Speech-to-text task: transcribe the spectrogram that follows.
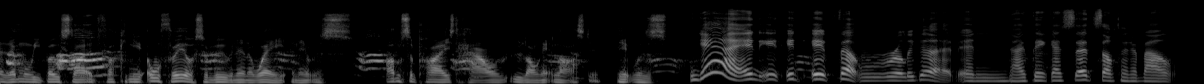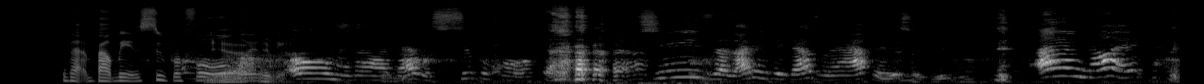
And then when we both started fucking, you- all three of us were moving in a way, and it was. I'm surprised how long it lasted. It was. yeah, it, it it it felt really good, and I think I said something about that about being super full. Yeah, and, it- Oh, oh my god, that was super full. Jesus, I didn't think that was gonna happen. yes, I agree. I am not.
